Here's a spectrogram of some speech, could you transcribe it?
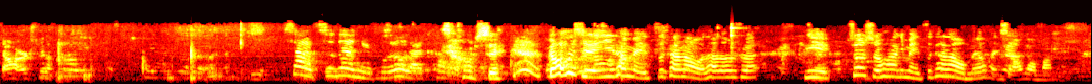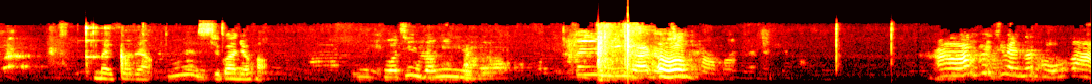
小孩吃的。下次带女朋友来看。找谁？高学一，他每次看到我，他都说：“你说实话，你每次看到我没有很想我吗？”每次都这样，习惯就好。国庆等你女儿，但是你女儿能进场吗？啊！快卷你的头发！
